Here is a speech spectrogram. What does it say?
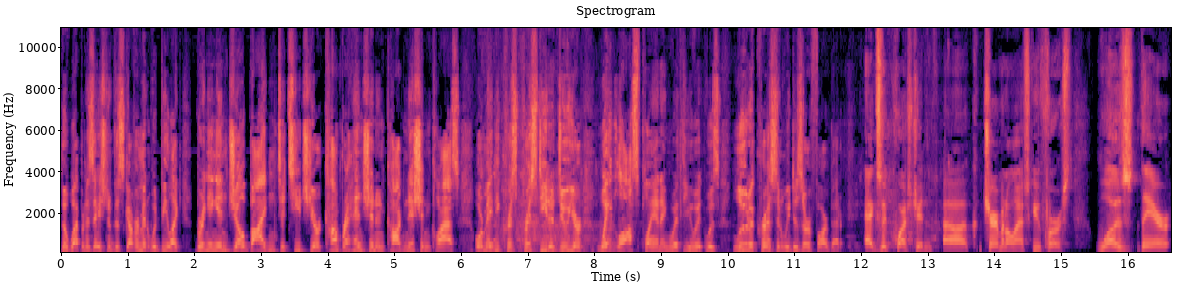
the weaponization of this government would be like bringing in Joe Biden to teach your comprehension and cognition class, or maybe Chris Christie to do your weight loss planning with you. It was ludicrous, and we deserve far better. Exit question. Uh, Chairman, I'll ask you first. Was there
